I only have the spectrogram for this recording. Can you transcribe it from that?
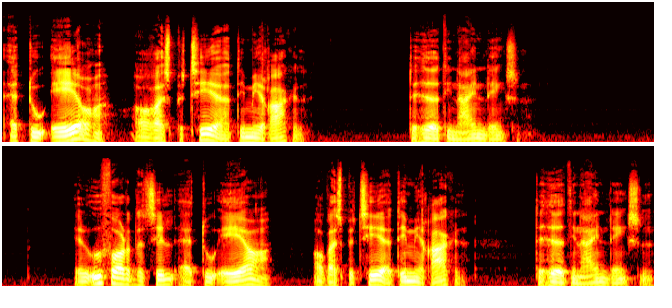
at du ærer og respekterer det mirakel, der hedder din egen længsel. Jeg vil udfordre dig til, at du ærer og respekterer det mirakel, der hedder din egen længsel.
